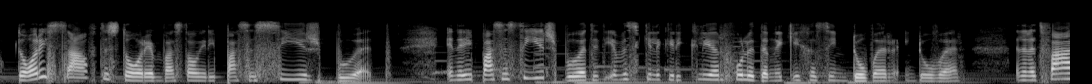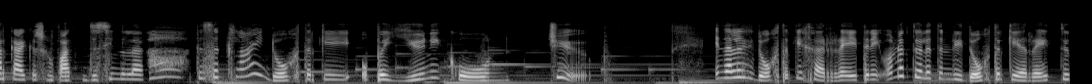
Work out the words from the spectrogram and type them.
Op daardie selfde stadium was daar hierdie passasiersboot. En hierdie passasiersboot het ewe skielik hierdie kleurvolle dingetjie gesien dobber en dobber. En hulle het verkykers gevat en te sien hulle, oh, dis 'n klein dogtertjie op 'n unicorn tube en hulle het die dogtertjie gered en die oomblik toe hulle dit in die dogtertjie red, toe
